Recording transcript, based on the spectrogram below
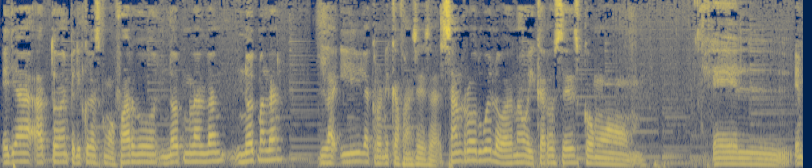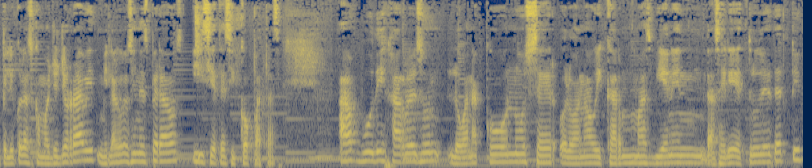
Ella ha actuado en películas como Fargo, Notmaland, la, y La Crónica Francesa. Sam Rodwell lo van a ubicar ustedes como en películas como Jojo Rabbit, Milagros Inesperados y Siete Psicópatas. A Woody Harrelson lo van a conocer o lo van a ubicar más bien en la serie de True Detective,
